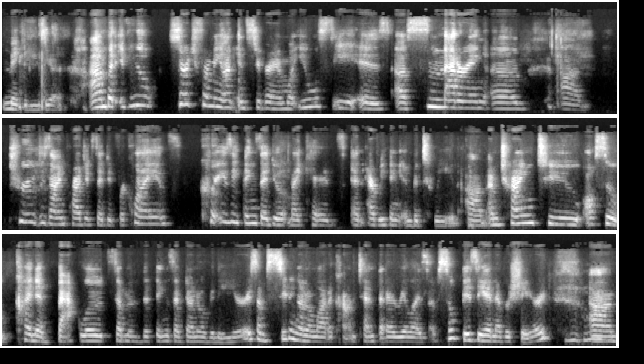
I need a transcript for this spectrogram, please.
make it easier. Um, but if you search for me on Instagram, what you will see is a smattering of um, true design projects I did for clients, crazy things I do with my kids, and everything in between. Um, I'm trying to also kind of backload some of the things I've done over the years. I'm sitting on a lot of content that I realize I'm so busy I never shared. Mm-hmm. Um,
